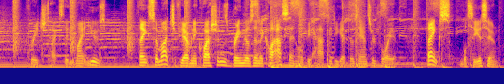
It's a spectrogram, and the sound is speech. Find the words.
for each text that you might use. Thanks so much. If you have any questions, bring those into class and we'll be happy to get those answered for you. Thanks. We'll see you soon.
